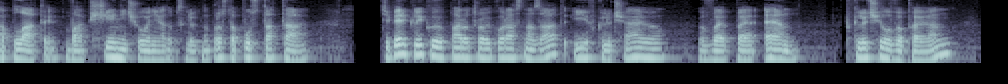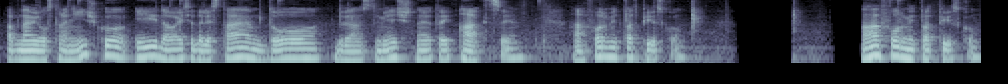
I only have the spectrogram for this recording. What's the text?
оплаты. Вообще ничего нет абсолютно, просто пустота. Теперь кликаю пару-тройку раз назад и включаю VPN. Включил VPN, обновил страничку и давайте долистаем до 12-месячной этой акции. Оформить подписку. Оформить подписку.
